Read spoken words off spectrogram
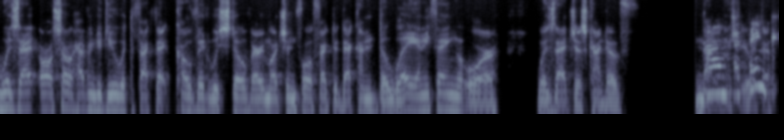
Was that also having to do with the fact that COVID was still very much in full effect? Did that kind of delay anything, or was that just kind of not Um? I think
